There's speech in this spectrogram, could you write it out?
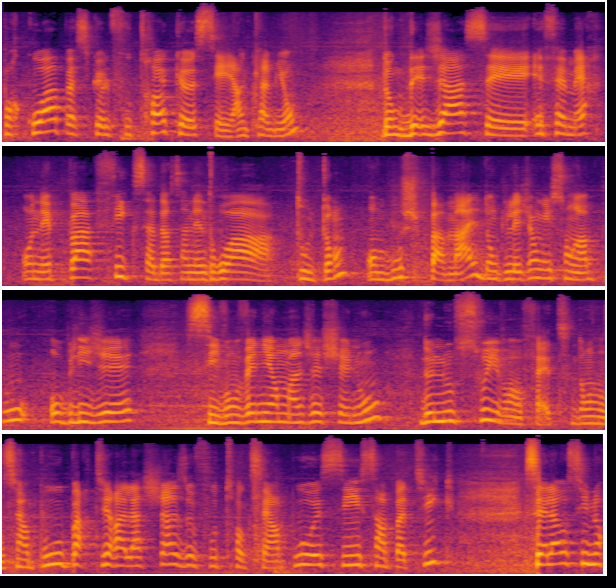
Pourquoi? Parce que le food truck, c'est un camion. Donc déjà, c'est éphémère. On n'est pas fixe dans un endroit tout le temps. On bouge pas mal. Donc les gens, ils sont un peu obligés, s'ils vont venir manger chez nous, de nous suivre en fait. Donc c'est un peu partir à la chasse de food truck. C'est un peu aussi sympathique. Cela aussi nous,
